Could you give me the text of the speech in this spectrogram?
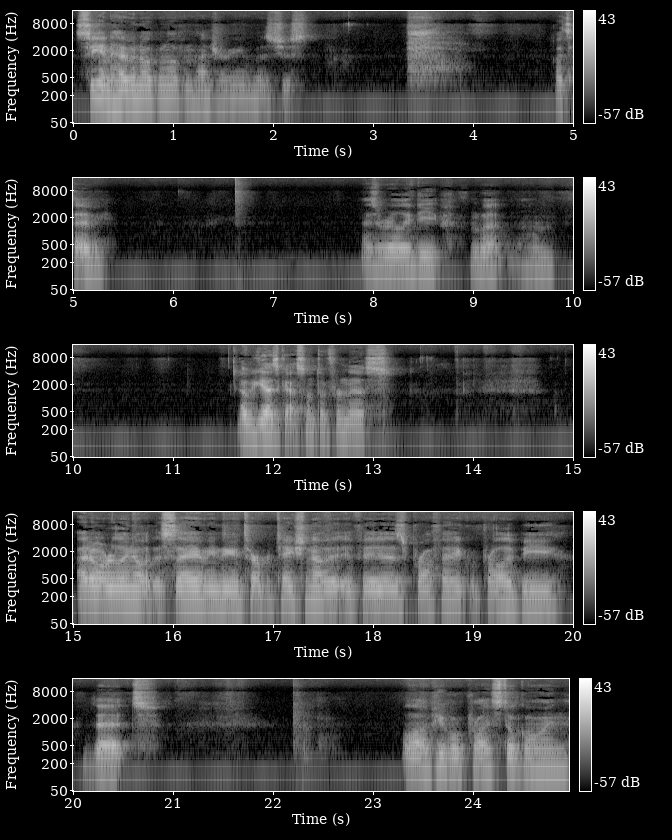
seeing heaven open up in my dream is just that's heavy. That's really deep, but um, I hope you guys got something from this. I don't really know what to say. I mean, the interpretation of it, if it is prophetic, would probably be that a lot of people are probably still going,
